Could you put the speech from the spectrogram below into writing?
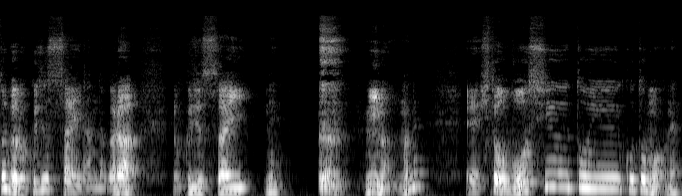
例えば60歳なんだから、60歳ね、未満のね、え、人を募集ということもね、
